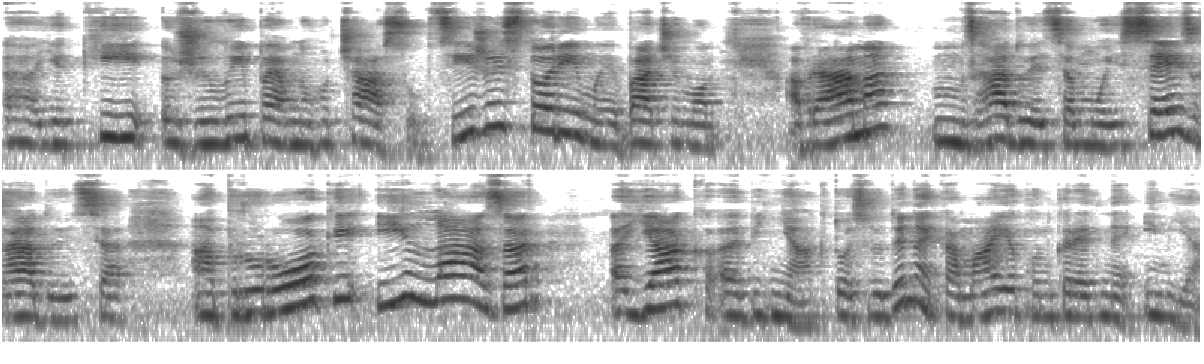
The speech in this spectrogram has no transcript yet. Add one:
е, які жили певного часу. В цій же історії ми бачимо Авраама, згадується Моїсей, згадуються пророки і Лазар. Як е, бідняк, тобто людина, яка має конкретне ім'я.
